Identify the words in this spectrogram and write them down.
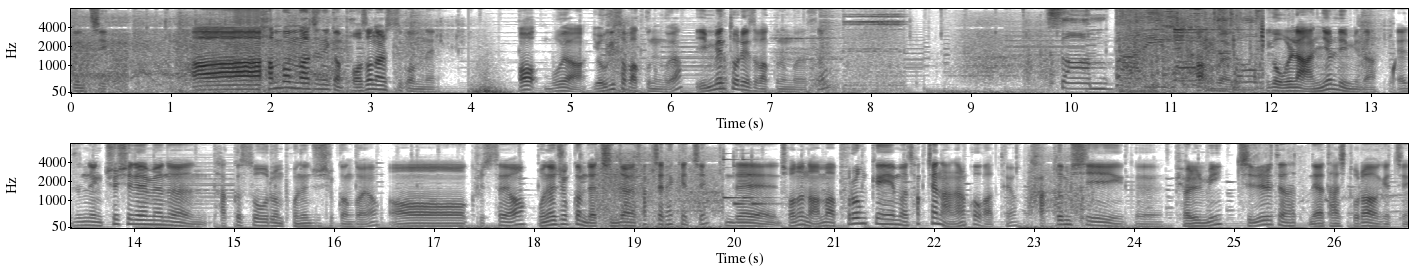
끔찍 아한 번 맞으니까 벗어날 수가 없네 어 뭐야 여기서 바꾸는 거야? 인벤토리에서 바꾸는 거였어? 아 뭐야. 이거 원래 안 열립니다. 에드닝 출시되면은 다크소울은 보내주실 건가요? 어 글쎄요. 보내줄 거면 내가 진작에 삭제를 했겠지? 근데 저는 아마 프롬게임은 삭제는 안 할 것 같아요. 가끔씩 그 별미? 질릴 때 다- 내가 다시 돌아가겠지.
